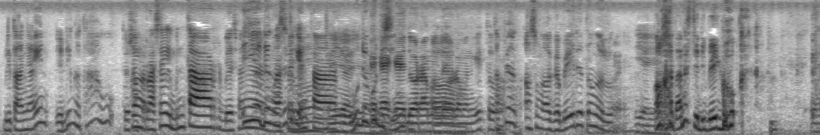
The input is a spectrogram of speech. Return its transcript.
ditanyain, ya dia nggak tahu. terus yang ngerasain bentar biasanya Iya, dia ngerasain kayak, bentar iya, iya. Udah, gua kayak di kayak, sini. kayak Doraemon Doraemon gitu Tapi langsung agak beda tau gak lu? iya iya Kalau kata Anas jadi bego. Ya,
